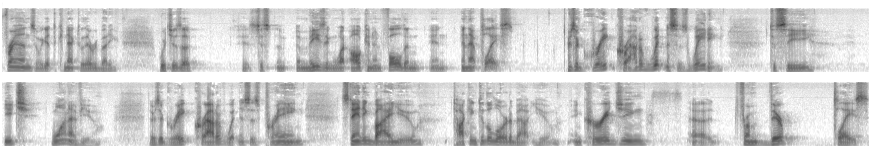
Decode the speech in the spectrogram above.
friends and we get to connect with everybody which is a it's just amazing what all can unfold in, in, in that place. There's a great crowd of witnesses waiting to see each one of you. There's a great crowd of witnesses praying, standing by you, talking to the Lord about you, encouraging uh, from their place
